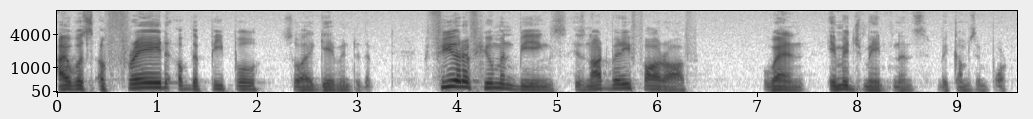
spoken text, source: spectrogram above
I was afraid of the people, so I gave in to them. Fear of human beings is not very far off when image maintenance becomes important.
